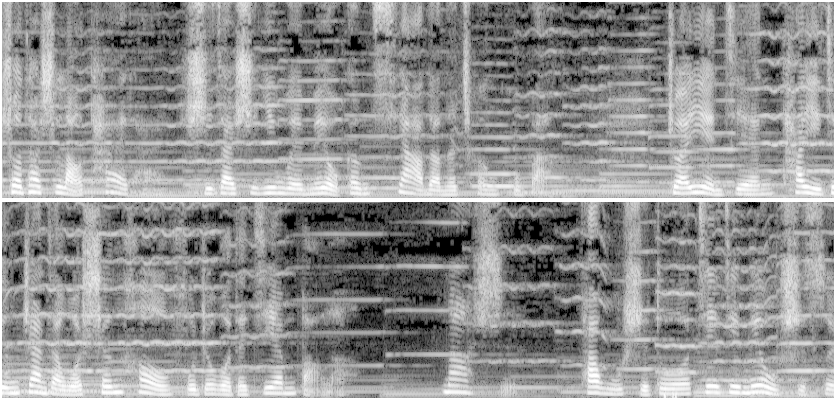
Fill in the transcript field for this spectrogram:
说她是老太太，实在是因为没有更恰当的称呼吧。转眼间，她已经站在我身后，扶着我的肩膀了。那时，她五十多，接近六十岁，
